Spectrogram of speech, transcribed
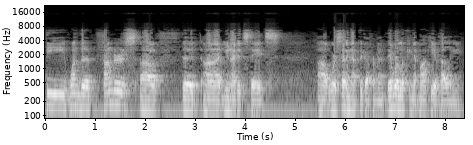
the when the founders of the uh, United States uh, were setting up the government, they were looking at Machiavelli,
